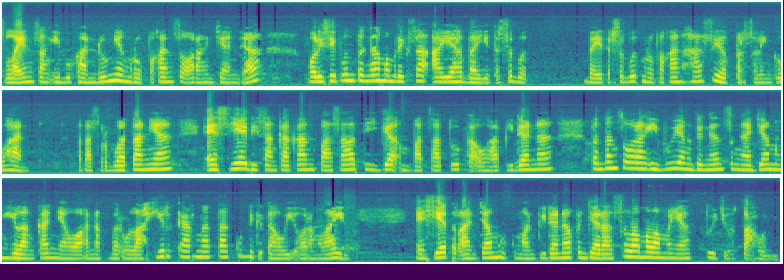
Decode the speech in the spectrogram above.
Selain sang ibu kandung yang merupakan seorang janda, polisi pun tengah memeriksa ayah bayi tersebut. Bayi tersebut merupakan hasil perselingkuhan. Atas perbuatannya, SY disangkakan pasal 341 KUH pidana tentang seorang ibu yang dengan sengaja menghilangkan nyawa anak baru lahir karena takut diketahui orang lain. SY terancam hukuman pidana penjara selama-lamanya 7 tahun.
